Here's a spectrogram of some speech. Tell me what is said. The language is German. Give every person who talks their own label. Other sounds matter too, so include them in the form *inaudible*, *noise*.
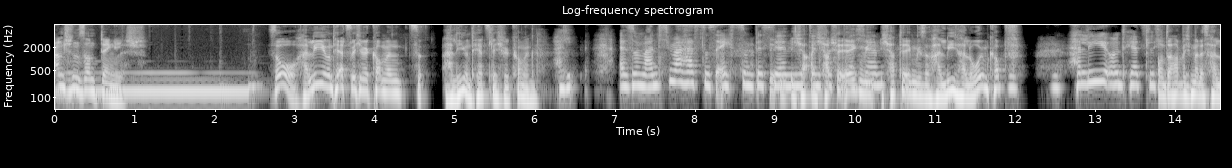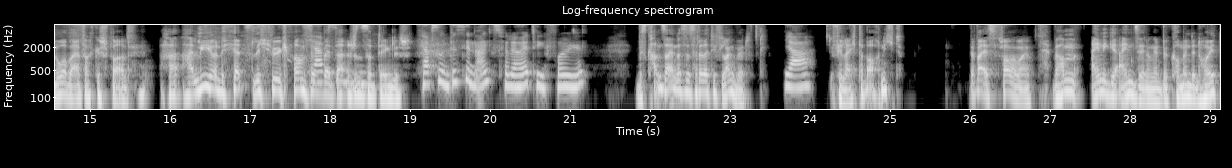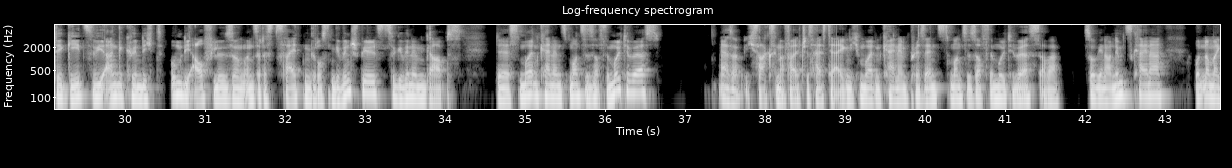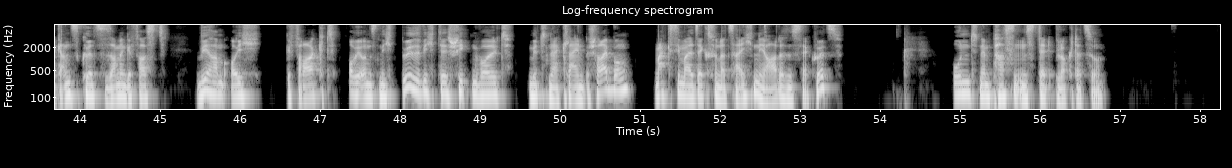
Speaker 1: Dungeons und Denglisch. So, Halli und herzlich willkommen zu. Halli und herzlich willkommen.
Speaker 2: Also manchmal hast du es echt so ein bisschen.
Speaker 1: Ich, ich hatte irgendwie, ich hatte irgendwie so Halli, Hallo im Kopf.
Speaker 2: Halli und herzlich.
Speaker 1: Und dann habe ich mir das Hallo aber einfach gespart. Ha Halli und herzlich willkommen bei Dungeons so, und Englisch.
Speaker 2: Ich habe so ein bisschen Angst vor der heutigen Folge.
Speaker 1: Es kann sein, dass es relativ lang wird.
Speaker 2: Ja.
Speaker 1: Vielleicht aber auch nicht. Wer weiß, schauen wir mal. Wir haben einige Einsendungen bekommen, denn heute geht's wie angekündigt um die Auflösung unseres zweiten großen Gewinnspiels. Zu gewinnen gab's des Modern Cannons Monsters of the Multiverse. Also ich sag's immer falsch, das heißt ja eigentlich Modern Cannon Presents Monsters of the Multiverse, aber so genau nimmt's keiner. Und nochmal ganz kurz zusammengefasst, wir haben euch gefragt, ob ihr uns nicht Bösewichte schicken wollt mit einer kleinen Beschreibung. Maximal 600 Zeichen, ja, das ist sehr kurz und einem passenden Stat-Block dazu.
